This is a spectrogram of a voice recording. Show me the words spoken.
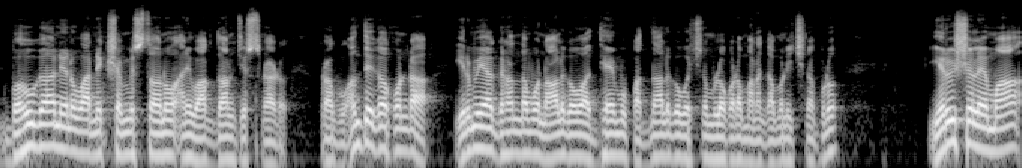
బహుగా నేను వారిని క్షమిస్తాను అని వాగ్దానం చేస్తున్నాడు ప్రభు. అంతేకాకుండా ఇరవై గ్రంథము నాలుగవ అధ్యాయము పద్నాలుగవ వచనంలో కూడా మనం గమనించినప్పుడు ఎరుషలేమా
